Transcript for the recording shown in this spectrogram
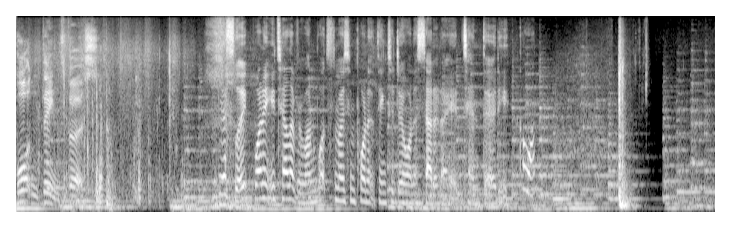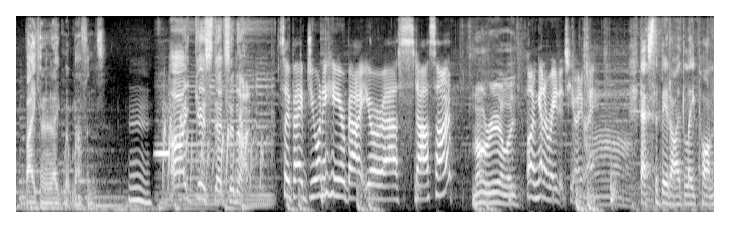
important things first. Yes, Luke, why don't you tell everyone what's the most important thing to do on a Saturday at 10.30? Go on. Bacon and egg McMuffins. Hmm. I guess that's a no. So, babe, do you want to hear about your uh, star sign? Not really. Well, I'm going to read it to you anyway. That's the bed I'd leap on.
